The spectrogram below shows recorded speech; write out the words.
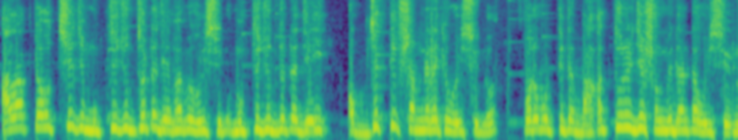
আলাপটা হচ্ছে যে মুক্তিযুদ্ধটা যেভাবে হয়েছিল মুক্তিযুদ্ধটা যেই অবজেক্টিভ সামনে রেখে হয়েছিল পরবর্তীতে বাহাত্তরের যে সংবিধানটা হয়েছিল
